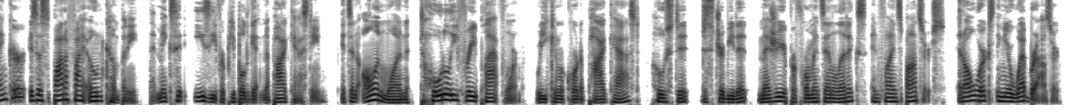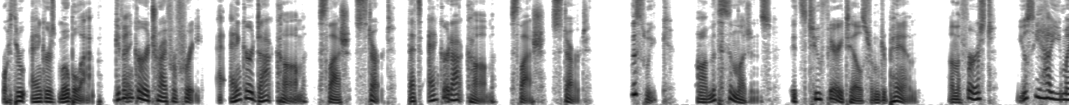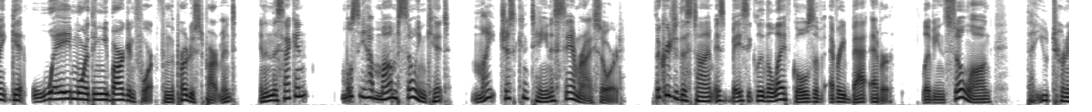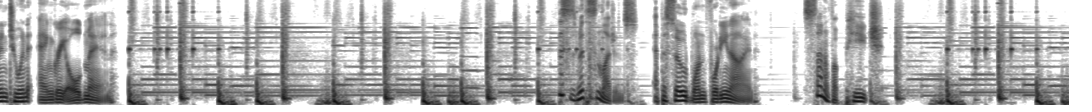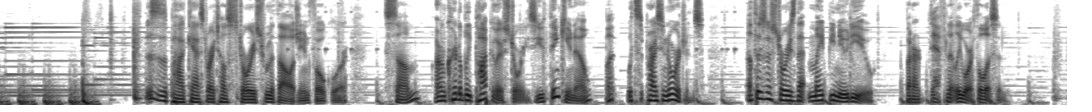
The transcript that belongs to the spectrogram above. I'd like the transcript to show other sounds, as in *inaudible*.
Anchor is a Spotify owned company that makes it easy for people to get into podcasting. It's an all in one, totally free platform where you can record a podcast, host it, distribute it, measure your performance analytics, and find sponsors. It all works in your web browser or through Anchor's mobile app. Give Anchor a try for free at anchor.com slash start. That's anchor.com slash start. This week on Myths and Legends, it's two fairy tales from Japan. On the first, you'll see how you might get way more than you bargained for from the produce department. And in the second, we'll see how mom's sewing kit might just contain a samurai sword. The creature this time is basically the life goals of every bat ever, living so long that you turn into an angry old man. This is Myths and Legends, episode 149. Son of a peach. This is a podcast where I tell stories from mythology and folklore. Some are incredibly popular stories you think you know, but with surprising origins. Others are stories that might be new to you, but are definitely worth a listen.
